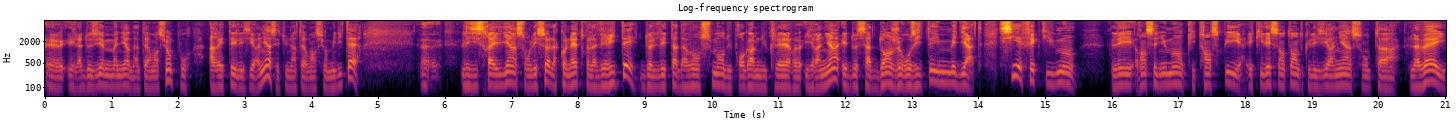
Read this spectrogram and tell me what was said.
Et la deuxième manière d'intervention pour arrêter les Iraniens, c'est une intervention militaire. Euh, les Israéliens sont les seuls à connaître la vérité de l'état d'avancement du programme nucléaire euh, iranien et de sa dangerosité immédiate. Si effectivement les renseignements qui transpirent et qui laissent entendre que les Iraniens sont à la veille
